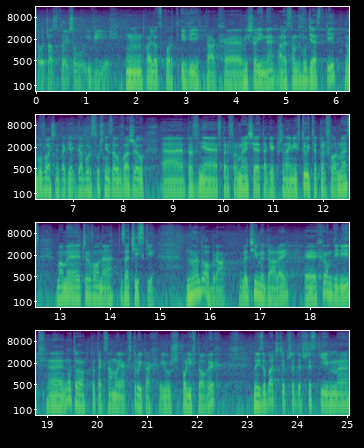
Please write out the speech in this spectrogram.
cały czas. Tutaj są EV już. Mm, Pilot Sport EV, tak, e, Micheliny, ale są dwudziestki, no bo właśnie, tak jak Gabor słusznie zauważył, e, pewnie w performance, tak jak przynajmniej w trójce performance, mamy czerwone zaciski. No dobra, lecimy dalej. E, Chrome Delete, e, no to, to tak samo jak w trójkach już poliftowych. No i zobaczcie przede wszystkim e,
